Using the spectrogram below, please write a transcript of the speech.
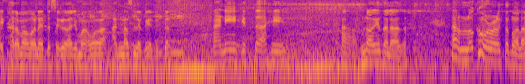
एक खरा मामा नाही तर सगळे माझे मामा अण्णाच लोक आहेत तिथं आणि इथं आहे हां ब्लॉग झाला माझा. लोक म्हणून ओळखतात मला.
